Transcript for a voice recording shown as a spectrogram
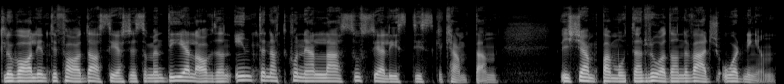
Global intifada ser sig som en del av den internationella socialistiska kampen. Vi kämpar mot den rådande världsordningen.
